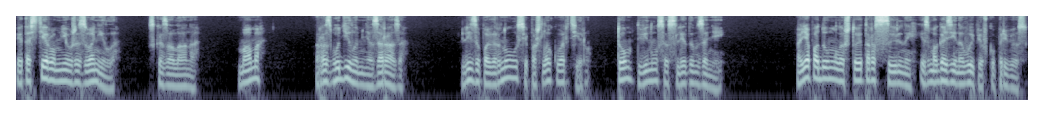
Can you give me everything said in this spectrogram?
«Эта стерва мне уже звонила», — сказала она. «Мама?» «Разбудила меня, зараза». Лиза повернулась и пошла в квартиру. Том двинулся следом за ней. А я подумала, что это рассыльный, из магазина выпивку привез.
